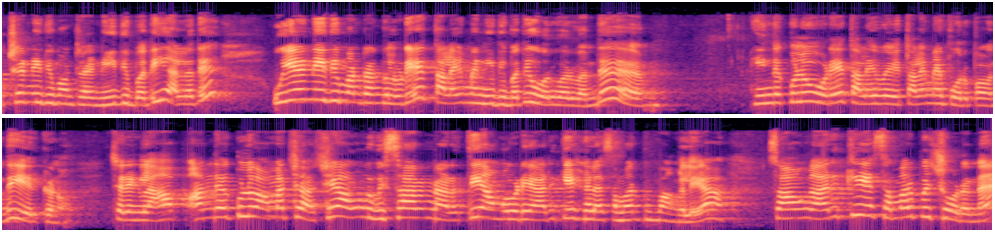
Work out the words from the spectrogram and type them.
உச்சநீதிமன்ற நீதிபதி அல்லது உயர் நீதிமன்றங்களுடைய தலைமை நீதிபதி ஒருவர் வந்து இந்த குழுவுடைய தலைமை தலைமை பொறுப்பை வந்து ஏற்கணும். சரிங்களா? அந்த குழு அமைச்சாச்சு. அவங்க விசாரணை நடத்தி அவங்களுடைய அறிக்கைகளை சமர்ப்பிப்பாங்க இல்லையா? ஸோ அவங்க அறிக்கையை சமர்ப்பிச்ச உடனே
